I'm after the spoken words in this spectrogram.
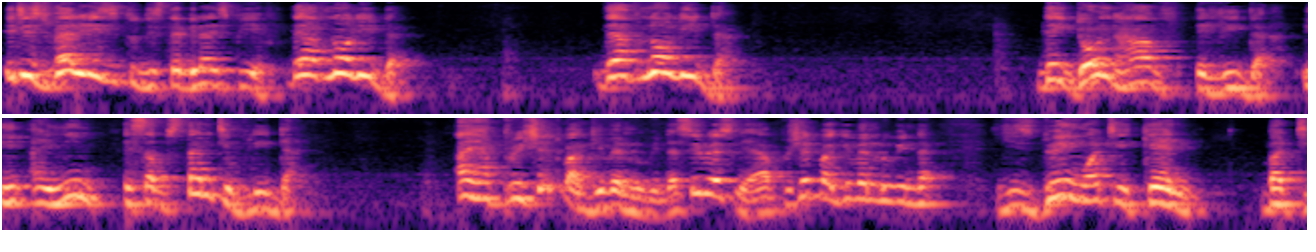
It is very easy to destabilize PF. They have no leader. They have no leader. They don't have a leader. I mean, a substantive leader. I appreciate Given Lubinda. Seriously, I appreciate what Given Lubinda. He's doing what he can, but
